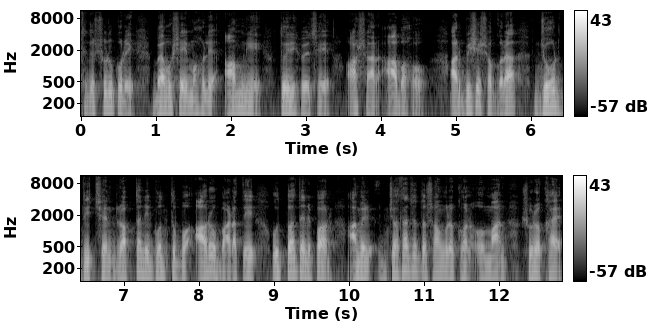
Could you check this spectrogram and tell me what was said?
থেকে শুরু করে ব্যবসায়ী মহলে আম নিয়ে তৈরি হয়েছে আশার আবহ। আর বিশেষজ্ঞরা জোর দিচ্ছেন রপ্তানি গন্তব্য আরও বাড়াতে উৎপাদনের পর আমের যথাযথ সংরক্ষণ ও মান সুরক্ষায়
